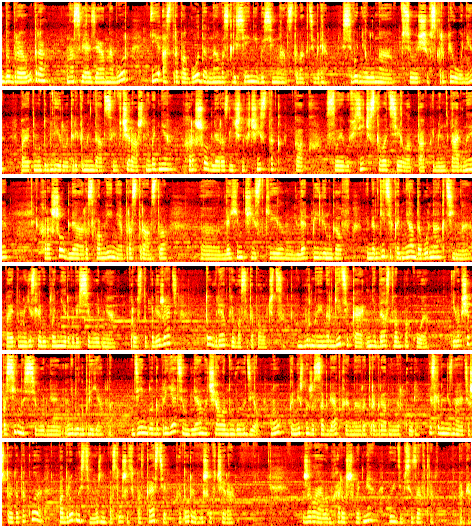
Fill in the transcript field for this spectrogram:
Доброе утро! На связи Анна Гор и астропогода на воскресенье 18 октября. Сегодня Луна все еще в Скорпионе, поэтому дублирует рекомендации вчерашнего дня. Хорошо для различных чисток, как своего физического тела, так и ментальные. Хорошо для расхламления пространства, для химчистки, для пилингов. Энергетика дня довольно активная, поэтому если вы планировали сегодня просто полежать, то вряд ли у вас это получится. Бурная энергетика не даст вам покоя. И вообще пассивность сегодня неблагоприятна. День благоприятен для начала новых дел, но, конечно же, с оглядкой на ретроградный Меркурий. Если вы не знаете, что это такое, подробности можно послушать в подкасте, который вышел вчера. Желаю вам хорошего дня. Увидимся завтра. Пока.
